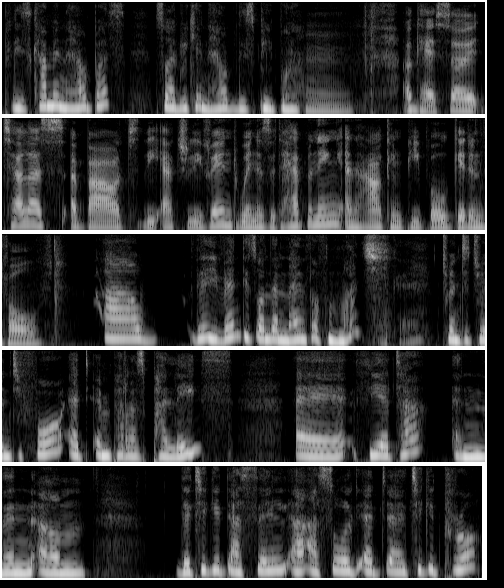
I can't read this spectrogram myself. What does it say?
Please come and help us so that we can help these people. Hmm. Okay, so tell us about the actual event. When is it happening, and how can people get involved? Uh, the event is on the 9th of March. Okay. 2024 at Emperor's Palace uh, Theatre. And then um, the ticket are, sale, uh, are sold at uh, Ticket Pro.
